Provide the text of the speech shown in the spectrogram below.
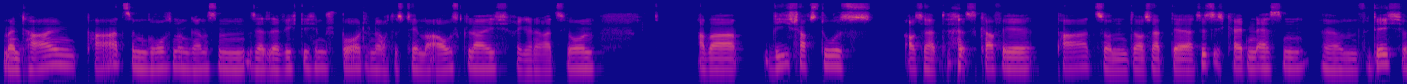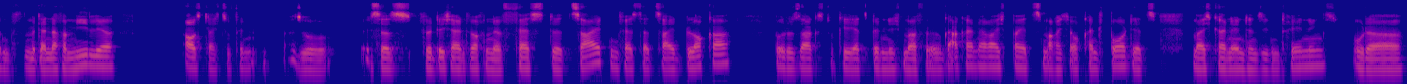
mentalen Parts im Großen und Ganzen sehr, sehr wichtig im Sport und auch das Thema Ausgleich, Regeneration. Aber wie schaffst du es außerhalb des Kaffeeparts und außerhalb der Süßigkeiten essen ähm, für dich und mit deiner Familie Ausgleich zu finden? Also ist das für dich einfach eine feste Zeit, ein fester Zeitblocker? Wo du sagst, okay, jetzt bin ich mal für gar keinen erreichbar, jetzt mache ich auch keinen Sport, jetzt mache ich keine intensiven Trainings oder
